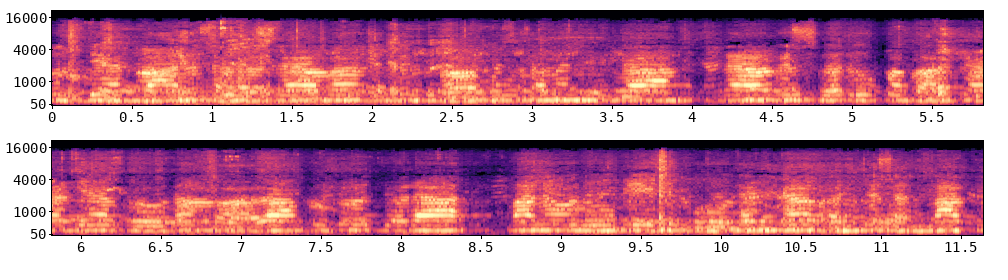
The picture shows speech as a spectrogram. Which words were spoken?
ಉದ್ಯತ್ವಾನ ಸಹಸ್ರಾಮ ಚತುರ್ಬಾಹು ಸಮನ್ವಿತ ರಾಗಸ್ವರೂಪ ಪಾಷಾಢ್ಯ ಕ್ರೋಧಾಂಕಾರಾಂಕುಶೋಜ್ವಲ ಮನೋರೂಪೇಶು ಕೋದಂಡ ಪಂಚ ಸನ್ಮಾತ್ರ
